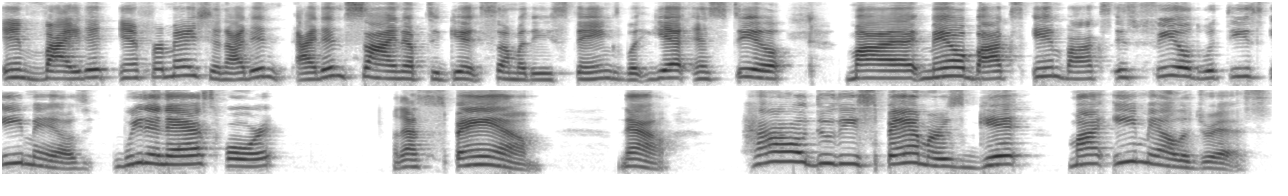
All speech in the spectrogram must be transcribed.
uninvited information. I didn't I didn't sign up to get some of these things, but yet and still my mailbox inbox is filled with these emails. We didn't ask for it. That's spam. Now, how do these spammers get my email address?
